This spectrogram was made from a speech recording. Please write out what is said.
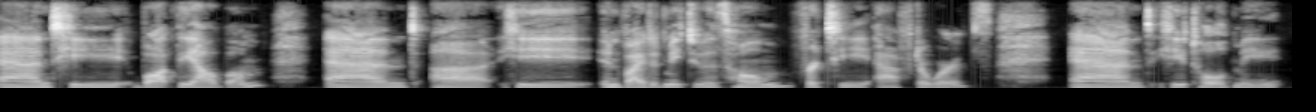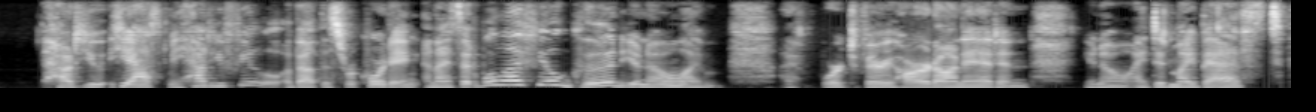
and he bought the album and uh, he invited me to his home for tea afterwards. And he told me how do you, he asked me, how do you feel about this recording? And I said, well, I feel good. You know, I'm, I've worked very hard on it and, you know, I did my best.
